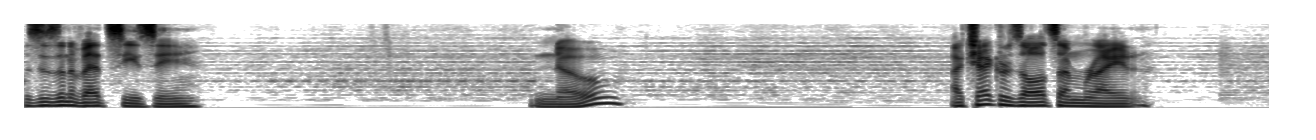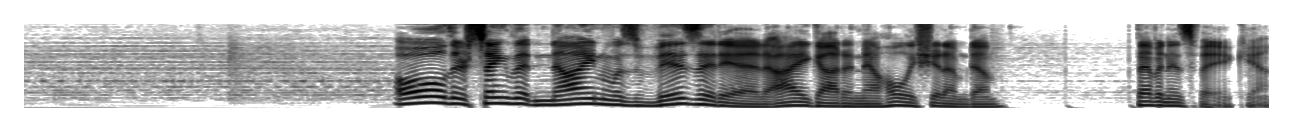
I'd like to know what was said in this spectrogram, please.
This isn't a vet CC. No? I check results, I'm right. Oh, they're saying that 9 was visited. I got it now. Holy shit, I'm dumb. 7 is fake, yeah.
